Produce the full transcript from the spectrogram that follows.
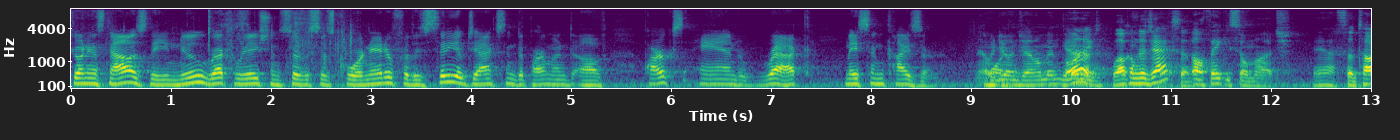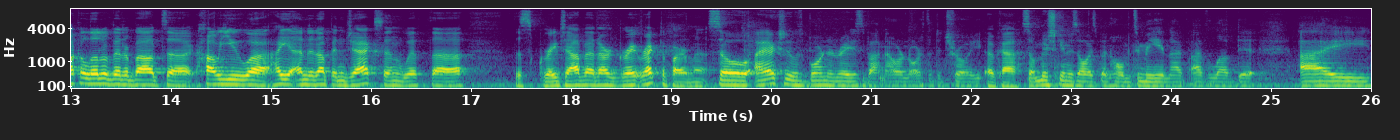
Joining us now is the new Recreation Services Coordinator for the City of Jackson Department of Parks and Rec, Mason Kaiser. How are we doing, gentlemen? Good. Morning. Welcome to Jackson. Oh, thank you so much. Yeah. So talk a little bit about uh, how you uh, how you ended up in Jackson with uh, this great job at our great rec department. So I actually was born and raised about an hour north of Detroit. Okay. So Michigan has always been home to me, and I've, I've loved it. I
